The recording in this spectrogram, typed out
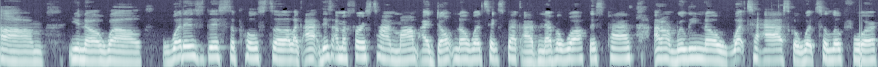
um, you know, well, what is this supposed to like? I this I'm a first time mom. I don't know what to expect. I've never walked this path. I don't really know what to ask or what to look for.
